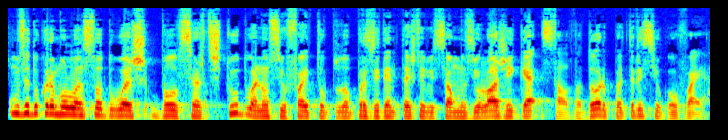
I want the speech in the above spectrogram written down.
O Museu do Caramulo lançou duas bolsas de estudo, anúncio feito pelo presidente da instituição museológica, Salvador Patrício Gouveia.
